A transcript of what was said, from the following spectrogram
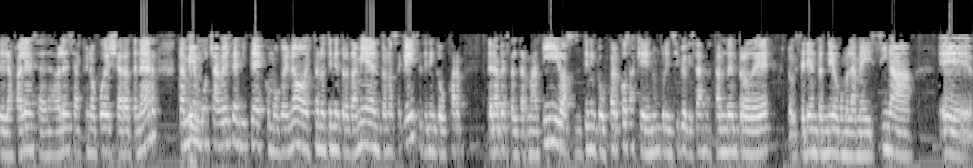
de las falencias, de las dolencias que uno puede llegar a tener. También muchas veces, viste, es como que no, esto no tiene tratamiento, no sé qué, y se tienen que buscar terapias alternativas, o se tienen que buscar cosas que en un principio quizás no están dentro de lo que sería entendido como la medicina eh,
